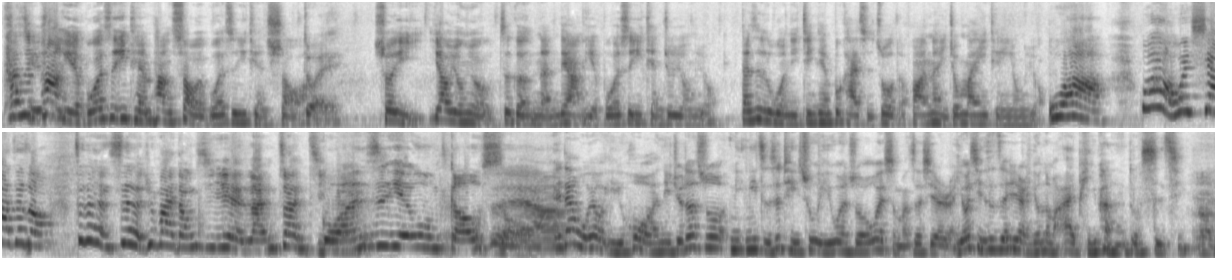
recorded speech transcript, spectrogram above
它但是胖也不会是一天胖，瘦也不会是一天瘦啊。，对。所以要拥有这个能量，也不会是一天就拥有。但是如果你今天不开始做的话，那你就慢一天拥有。哇哇，好会下这种，这个很适合去卖东西耶，蓝钻级。果然是业务高手。对啊哎、，但我有疑惑，你觉得说你你只是提出疑问说为什么这些人，尤其是这些人又那么爱批判很多事情，嗯，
